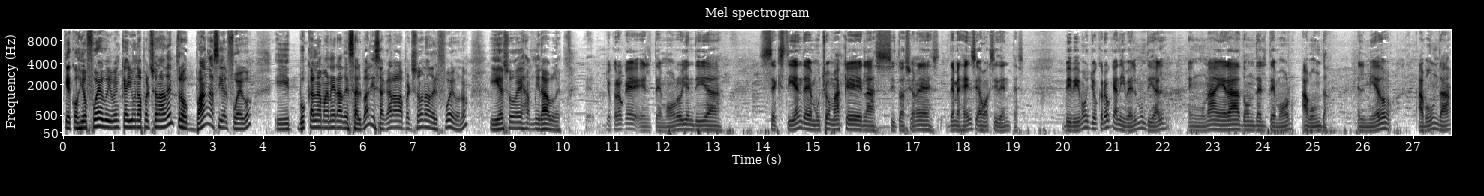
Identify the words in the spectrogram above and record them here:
que cogió fuego y ven que hay una persona adentro, van hacia el fuego y buscan la manera de salvar y sacar a la persona del fuego, ¿no? Y eso es admirable. Yo creo que el temor hoy en día se extiende mucho más que las situaciones de emergencias o accidentes vivimos yo creo que a nivel mundial en una era donde el temor abunda, el miedo abunda,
